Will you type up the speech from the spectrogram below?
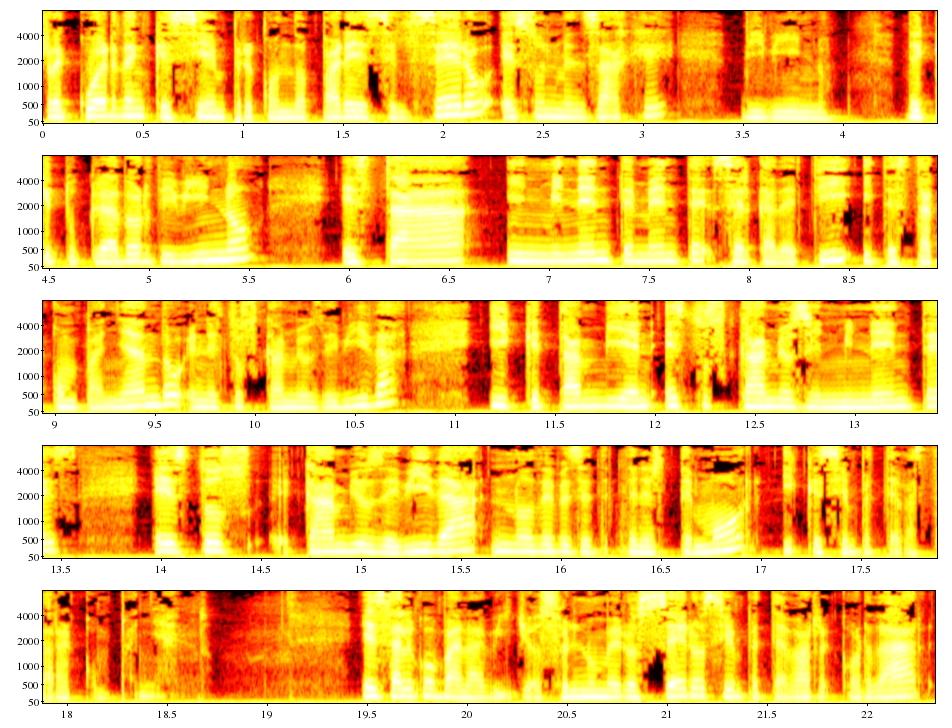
recuerden que siempre cuando aparece el cero es un mensaje divino, de que tu creador divino está inminentemente cerca de ti y te está acompañando en estos cambios de vida y que también estos cambios inminentes, estos eh, cambios de vida no debes de tener temor y que siempre te va a estar acompañando. Es algo maravilloso. El número cero siempre te va a recordar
